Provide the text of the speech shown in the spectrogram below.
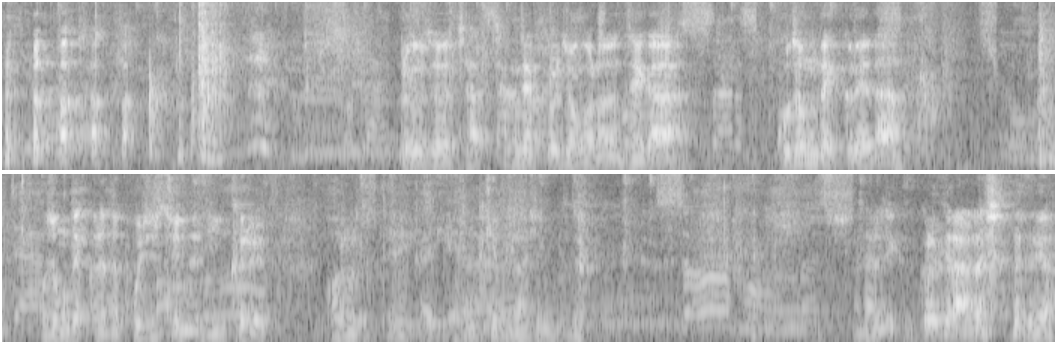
그리고 저 자- 장작불 저거는 제가 고정 댓글에다 고정 댓글에다 보실 수 있는 링크를 걸어둘 테니까 이게 홈캠핑 하시는 분들 사실 그렇게는 안 하셔도 돼요.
